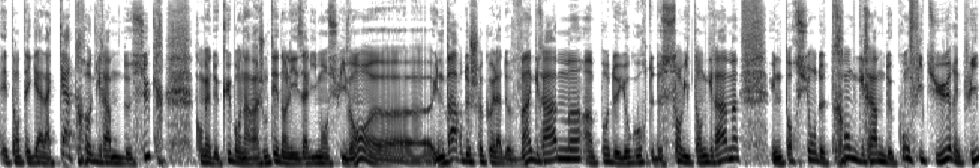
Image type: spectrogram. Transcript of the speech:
étant égal à 4 grammes de sucre. Combien de cubes on a rajouté dans les aliments suivants Euh, Une barre de chocolat de 20 grammes, un pot de yogourt de 180 grammes, une portion de 30 grammes de confiture et puis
